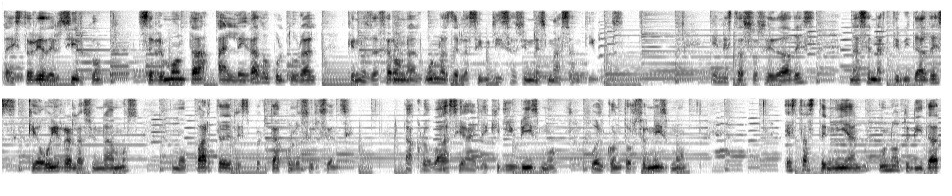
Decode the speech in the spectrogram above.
La historia del circo se remonta al legado cultural que nos dejaron algunas de las civilizaciones más antiguas. En estas sociedades nacen actividades que hoy relacionamos como parte del espectáculo circense. La acrobacia, el equilibrismo o el contorsionismo, estas tenían una utilidad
